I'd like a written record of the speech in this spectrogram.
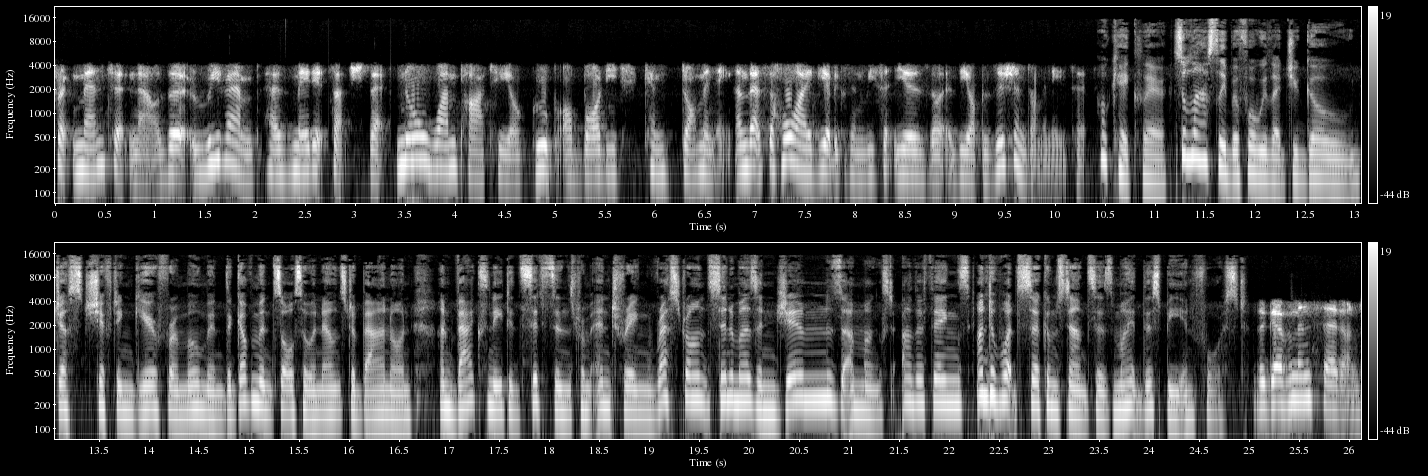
fragmented now. The revamp has made it such that no one party or group or body can dominate. And that's the whole idea because in recent years, uh, the opposition dominated. Okay, Claire. So lastly, before we let you go, just shifting gear for a moment, the government's also announced a ban on unvaccinated citizens from entering restaurants, cinemas, cinemas and gyms, amongst other things. Under what circumstances might this be enforced? The government said on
